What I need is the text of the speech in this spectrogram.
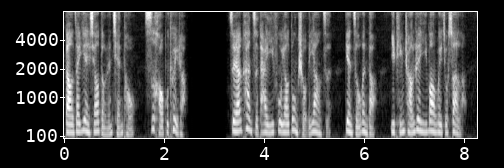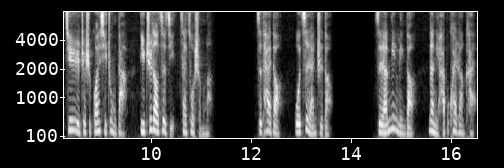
挡在燕霄等人前头，丝毫不退让。子然看子泰一副要动手的样子，便责问道：“你平常任意妄为就算了，今日这是关系重大，你知道自己在做什么吗？”子泰道：“我自然知道。”子然命令道：“那你还不快让开！”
